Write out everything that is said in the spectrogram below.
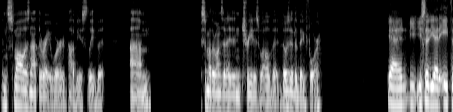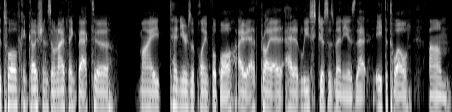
and small is not the right word, obviously, but um, some other ones that I didn't treat as well. But those are the big four. Yeah, and you said you had eight to twelve concussions. And when I think back to my ten years of playing football, I have probably had at least just as many as that, eight to twelve. Um,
